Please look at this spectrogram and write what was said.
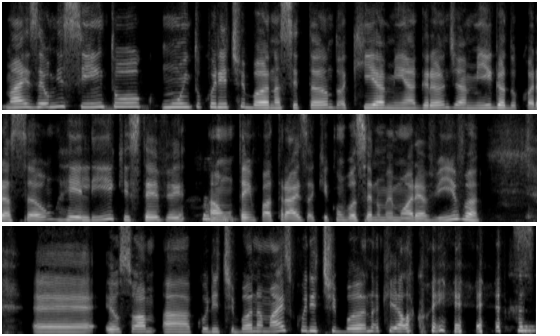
Mas eu me sinto muito curitibana, citando aqui a minha grande amiga do coração, Reli, que esteve há um tempo atrás aqui com você no Memória Viva. É, eu sou a, a, curitibana mais curitibana que ela conhece,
